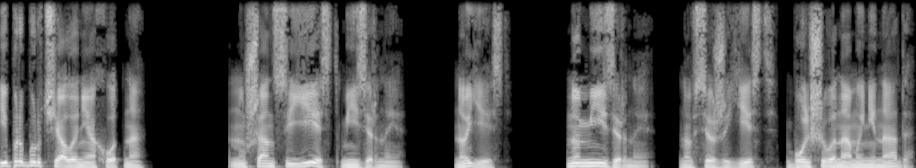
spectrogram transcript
и пробурчала неохотно. Ну, шансы есть, мизерные. Но есть. Но мизерные. Но все же есть, большего нам и не надо.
